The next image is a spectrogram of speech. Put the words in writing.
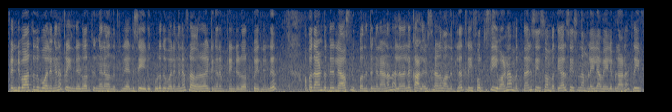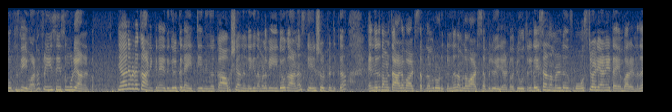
ഫ്രണ്ട് ഭാഗത്ത് ഇതുപോലെ ഇങ്ങനെ പ്രിന്റഡ് വർക്ക് ഇങ്ങനെ വന്നിട്ടുണ്ട്. രണ്ട് സൈഡിൽ കൂടെ ഇതുപോലെ ഇങ്ങനെ ഫ്ലവറായിട്ട് ഇങ്ങനെ പ്രിന്റഡ് വർക്ക് വരുന്നുണ്ട്. അപ്പോൾ അതാണ് ഇതിന്റെ ലാസ്റ്റ് ലുക്ക് വന്നിട്ട് ഇങ്ങനെയാണ്. നല്ല നല്ല കളേഴ്സിലാണ് വന്നിട്ടുള്ളത്. ത്രീ ഫോർത്ത് സ്ലീവാണ് അമ്പത്തിനാല് സൈസും അമ്പത്തിയാറ് സൈസും നമ്മളതിൽ അവൈലബിൾ ആണ്. ത്രീ ഫോർത്ത് സ്ലീവാണ് ഫ്രീ സൈസും കൂടിയാണ് കേട്ടോ ഞാനിവിടെ കാണിക്കുന്ന ഏതെങ്കിലുമൊക്കെ നൈറ്റി നിങ്ങൾക്ക് ആവശ്യമാണെന്നുണ്ടെങ്കിൽ നമ്മളെ വീഡിയോ കാണാൻ സ്ക്രീൻഷോട്ട് എടുക്കുക. എന്നിട്ട് നമ്മൾ താഴെ വാട്സപ്പ് നമ്പർ കൊടുക്കുന്നുണ്ട്. നമ്മളെ വാട്സാപ്പിൽ വരിക കേട്ടോ. ടു ത്രീ ഡേയ്സ് ആണ് നമ്മളുടെ പോസ്റ്റ് വഴിയാണ് ഈ ടൈം പറയുന്നത്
